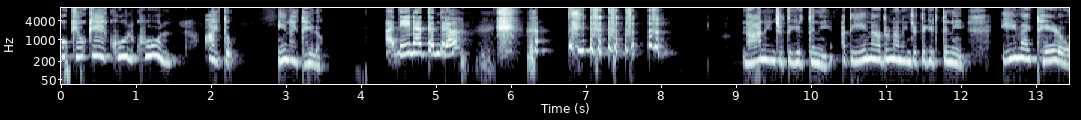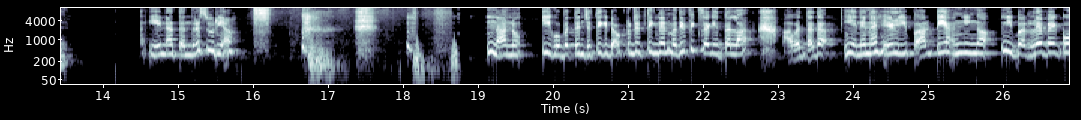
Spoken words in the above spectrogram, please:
Okay okay cool cool ಆಯಿತು ಏನಾಯ್ತು ಹೇಳು. ಅದೇನಾತಂದ್ರ? ನಾನು ನಿನ್ನ ಜೊತೆಗಿರ್ತೀನಿ. ಅದೇನಾದರೂ ನಾನು ನಿನ್ನ ಜೊತೆಗಿರ್ತೀನಿ. ಏನಾಯ್ತು ಹೇಳು. ಏನಾಯ್ತಂದ್ರೆ ಸೂರ್ಯ? ನಾನು ಈಗ ಒಬ್ಬತ್ತನ ಜೊತೆಗೆ ಡಾಕ್ಟರ್ ಜೊತೆಗೆ ನನ್ನ ಮದುವೆ ಫಿಕ್ಸ್ ಆಗಿತ್ತಲ್ಲ. ಅವತ್ತದ ಏನೇನ ಹೇಳಿ ಪಾರ್ಟಿ ಹಂಗಿಂಗ ನೀ ಬರಲೇಬೇಕು.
